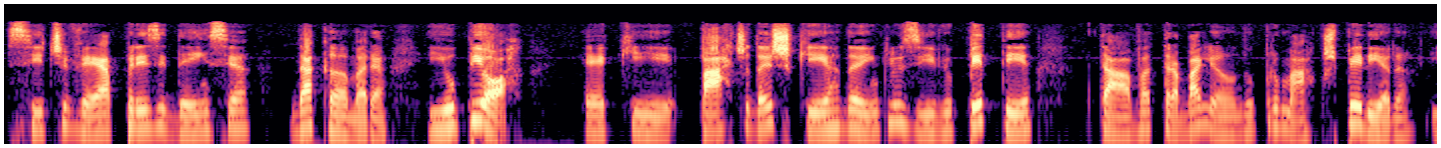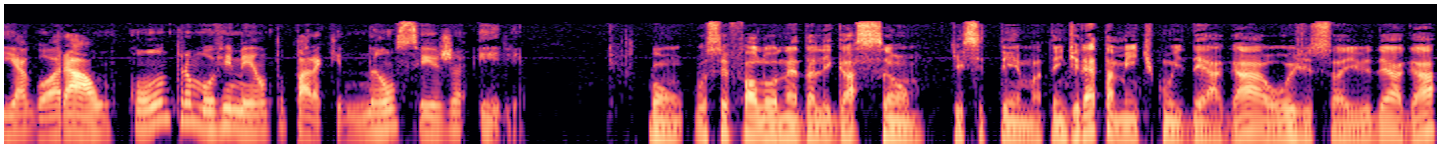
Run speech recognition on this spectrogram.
se tiver a presidência da Câmara. E o pior é que parte da esquerda, inclusive o PT, estava trabalhando para o Marcos Pereira. E agora há um contramovimento para que não seja ele. Bom, você falou né, da ligação que esse tema tem diretamente com o IDH, hoje saiu o IDH,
